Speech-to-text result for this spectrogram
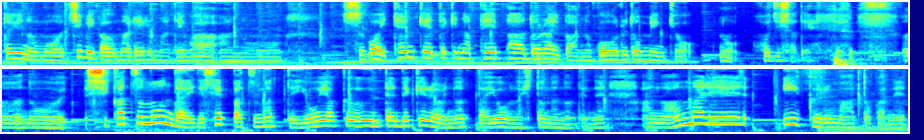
というのもチビが生まれるまではあのすごい典型的なペーパードライバーのゴールド免許の保持者で。あの死活問題で切羽詰まってようやく運転できるようになったような人なのでね。あのあんまりいい車とかね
